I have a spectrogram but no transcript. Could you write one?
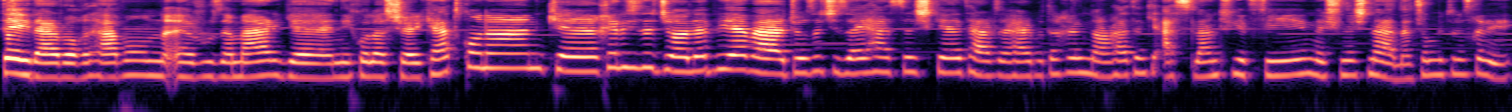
دی در واقع همون روز مرگ نیکولاس شرکت کنن که خیلی چیز جالبیه و جزء چیزایی هستش که طرفدار هری پاتر خیلی ناراحتن که اصلا توی فیلم نشونش ندادن. چون می‌تونست خیلی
